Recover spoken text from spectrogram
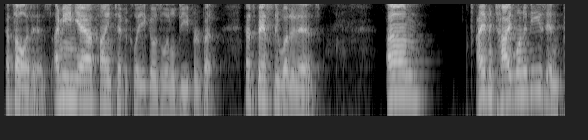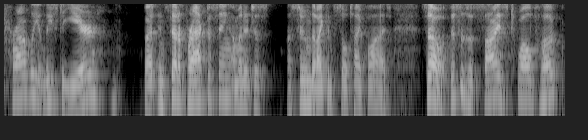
That's all it is. I mean, yeah, scientifically it goes a little deeper, but that's basically what it is. Um, I haven't tied one of these in probably at least a year, but instead of practicing, I'm going to just assume that I can still tie flies. So this is a size 12 hook.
